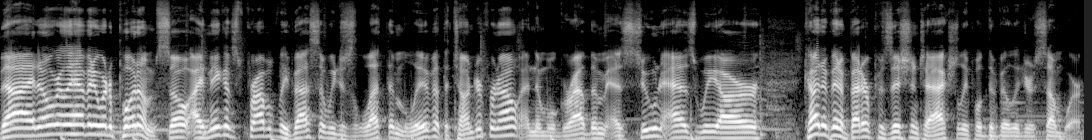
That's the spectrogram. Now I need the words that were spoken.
I don't really have anywhere to put them, so I think it's probably best that we just let them live at the Tundra for now, and then we'll grab them as soon as we are kind of in a better position to actually put the villagers somewhere.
